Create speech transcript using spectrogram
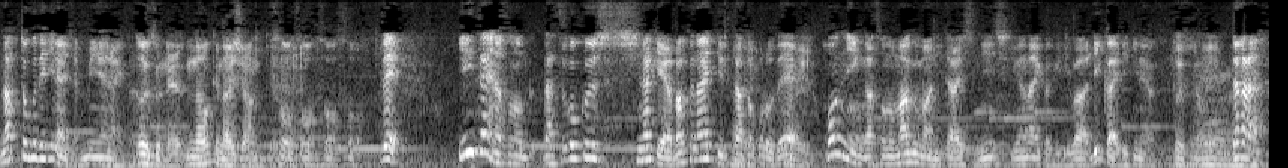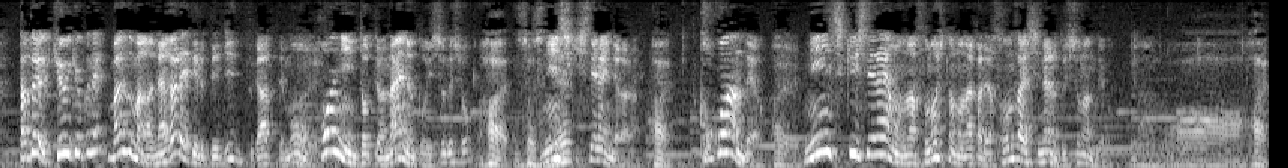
納得できないじゃん。見えないから。そうですよね。なわけないじゃんって。そうそうそうそう。で言いたいのはその脱獄しなきゃやばくないって言ったところで、はい。はい本人がそのマグマに対して認識がない限りは理解できないわけですよね。だから例えば究極ねマグマが流れてるって事実があっても、はい。本人にとってはないのと一緒でしょ？はいそうですね。認識してないんだから。はい。ここなんだよ。はい。認識してないものはその人の中では存在しないのと一緒なんだよ。ああはい。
